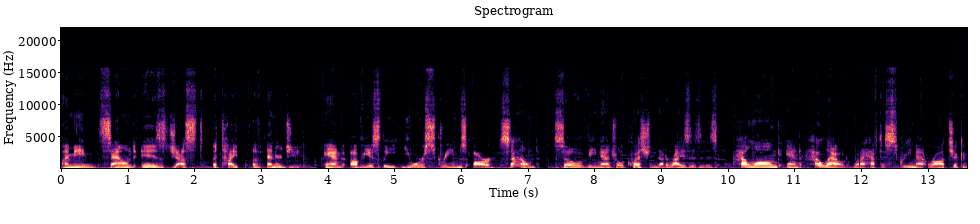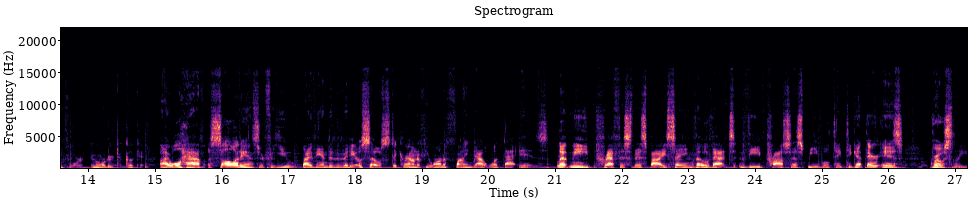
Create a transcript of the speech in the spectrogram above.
I mean, sound is just a type of energy. And obviously, your screams are sound. So the natural question that arises is how long and how loud would I have to scream at raw chicken for in order to cook it? I will have a solid answer for you by the end of the video, so stick around if you want to find out what that is. Let me preface this by saying, though, that the process we will take to get there is grossly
